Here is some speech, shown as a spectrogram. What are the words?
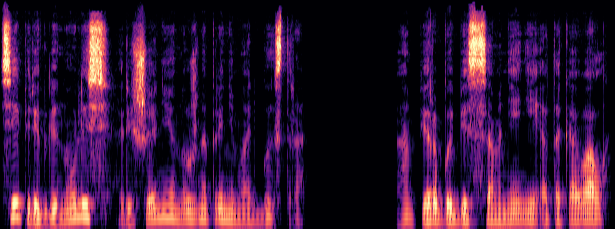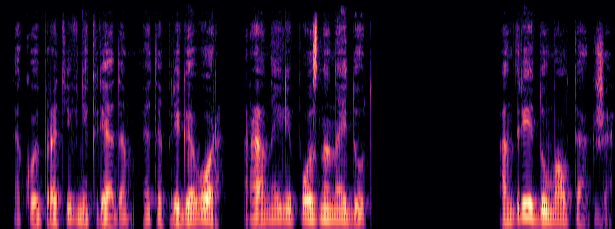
Все переглянулись, решение нужно принимать быстро. Ампер бы без сомнений атаковал. Такой противник рядом – это приговор. Рано или поздно найдут. Андрей думал так же.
